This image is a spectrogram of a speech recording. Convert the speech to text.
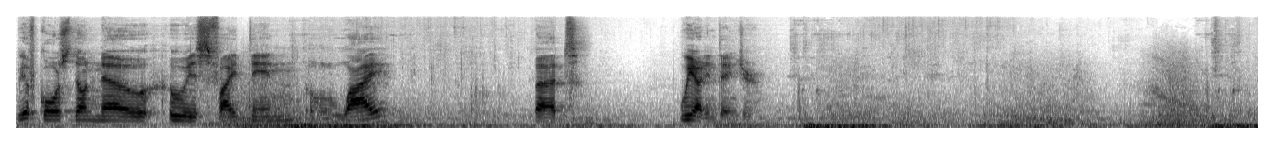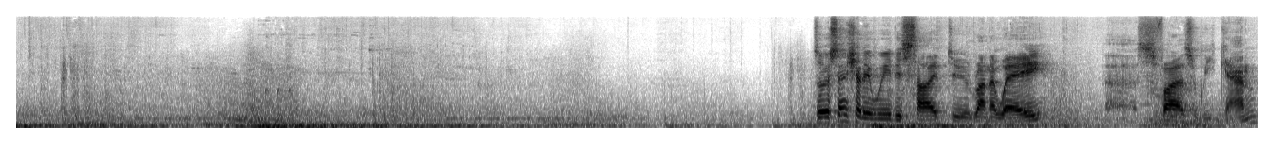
We of course don't know who is fighting or why, but we are in danger. So essentially we decide to run away uh, as far as we can.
